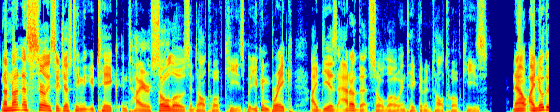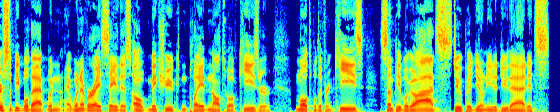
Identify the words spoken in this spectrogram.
And I'm not necessarily suggesting that you take entire solos into all 12 keys, but you can break ideas out of that solo and take them into all 12 keys. Now, I know there's some people that when whenever I say this, oh, make sure you can play it in all 12 keys or multiple different keys, some people go, ah, it's stupid. You don't need to do that. It's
